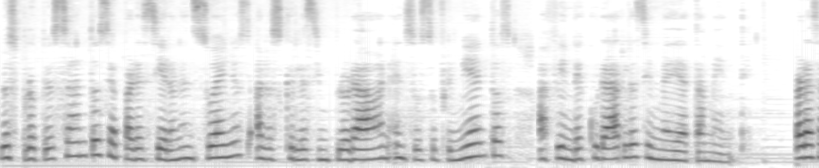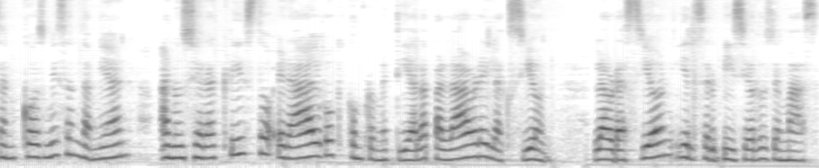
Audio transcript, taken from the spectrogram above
los propios santos se aparecieron en sueños a los que les imploraban en sus sufrimientos a fin de curarles inmediatamente. Para San Cosme y San Damián, anunciar a Cristo era algo que comprometía la palabra y la acción, la oración y el servicio a los demás.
